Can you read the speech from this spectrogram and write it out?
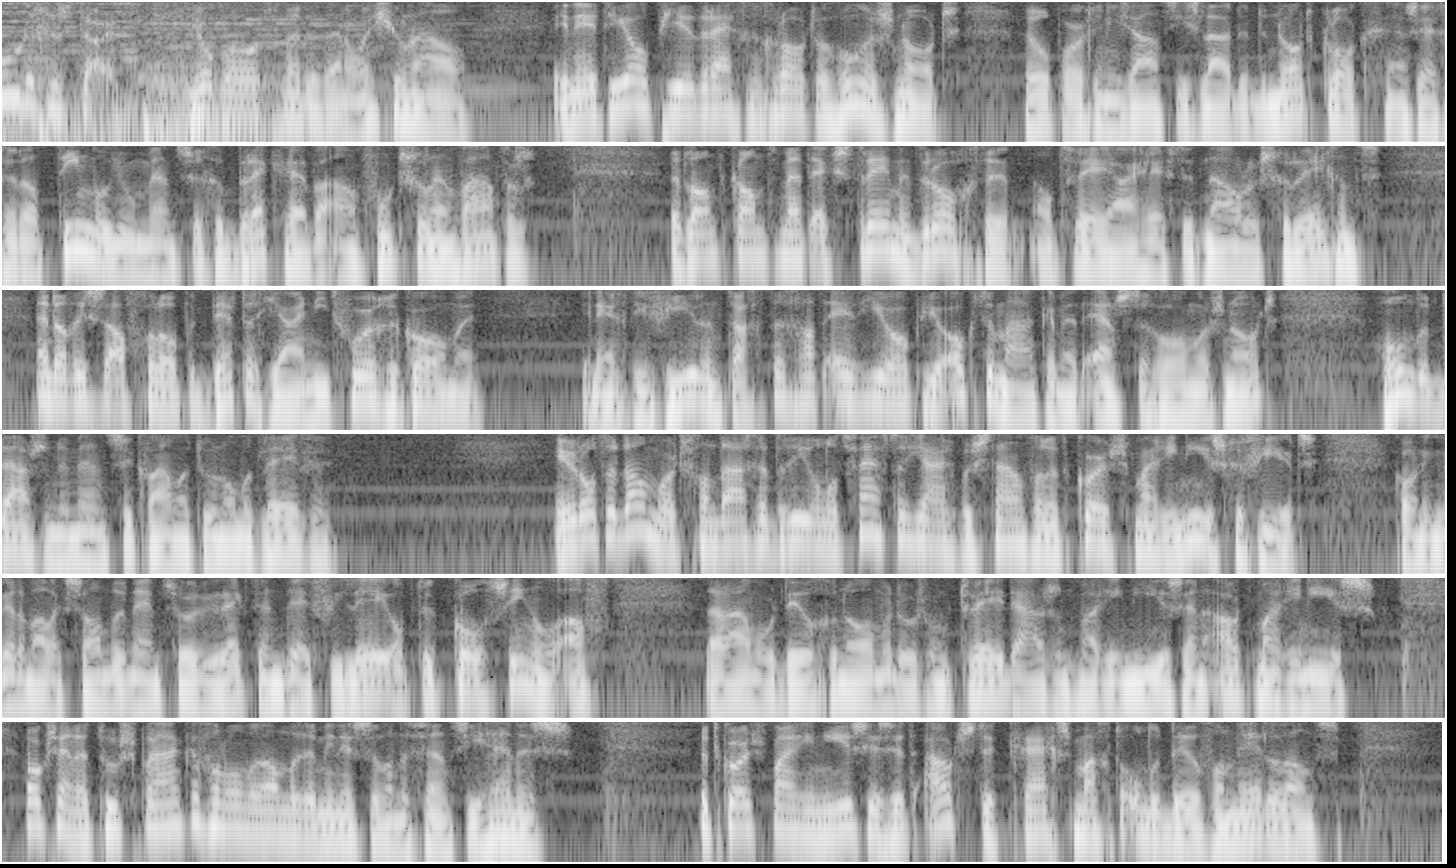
spoedige start. Jobboot met het NOS Journaal. In Ethiopië dreigt een grote hongersnood. Hulporganisaties luiden de noodklok en zeggen dat 10 miljoen mensen gebrek hebben aan voedsel en water. Het land kampt met extreme droogte. Al twee jaar heeft het nauwelijks geregend. En dat is de afgelopen 30 jaar niet voorgekomen. In 1984 had Ethiopië ook te maken met ernstige hongersnood. Honderdduizenden mensen kwamen toen om het leven. In Rotterdam wordt vandaag het 350-jarig bestaan van het Korps Mariniers gevierd. Koning Willem-Alexander neemt zo direct een défilé op de Koolsingel af. Daaraan wordt deelgenomen door zo'n 2000 mariniers en oud-mariniers. Ook zijn er toespraken van onder andere minister van Defensie Hennis. Het Korps Mariniers is het oudste krijgsmachtonderdeel van Nederland.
